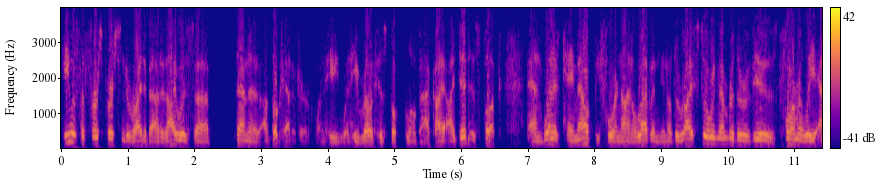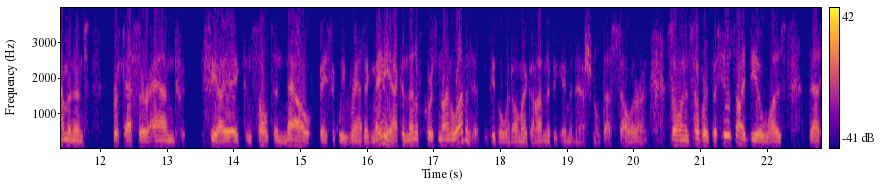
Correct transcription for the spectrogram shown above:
He was the first person to write about it. I was uh, then a, a, book editor when he when he wrote his book Blowback. I, I did his book, and when it came out before 9/11, you know, the I still remember the reviews. Formerly eminent professor and CIA consultant, now basically ranting maniac. And then, of course, 9 11 hit, and people went, oh my God, and it became a national bestseller, and so on and so forth. But his idea was that,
